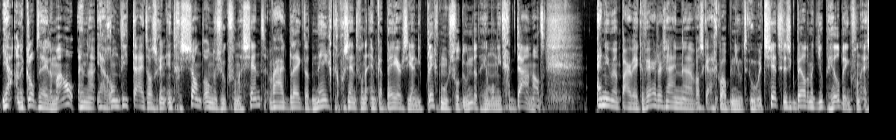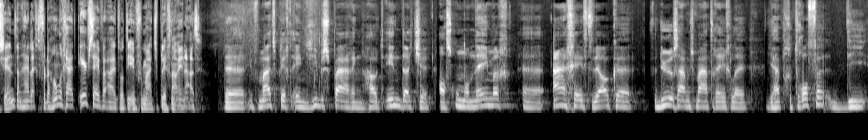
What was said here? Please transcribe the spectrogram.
Ja, en dat klopt helemaal. En uh, ja, rond die tijd was er een interessant onderzoek van Ascent... waaruit bleek dat 90% van de MKB'ers die aan die plicht moest voldoen... dat helemaal niet gedaan had. En nu we een paar weken verder zijn, uh, was ik eigenlijk wel benieuwd hoe het zit. Dus ik belde met Joep Hilbink van Ascent. En hij legt voor de handigheid eerst even uit wat die informatieplicht nou inhoudt. De informatieplicht energiebesparing houdt in dat je als ondernemer uh, aangeeft welke verduurzamingsmaatregelen je hebt getroffen die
